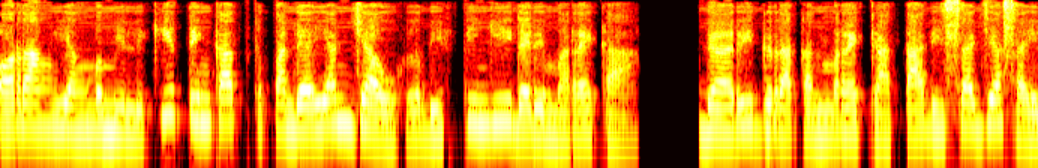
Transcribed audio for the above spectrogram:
orang yang memiliki tingkat kepandaian jauh lebih tinggi dari mereka. Dari gerakan mereka tadi saja saya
